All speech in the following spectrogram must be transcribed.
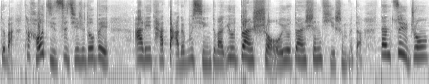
对吧？他好几次其实都被阿丽塔打的不行，对吧？又断手又断身体什么的，但最终。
